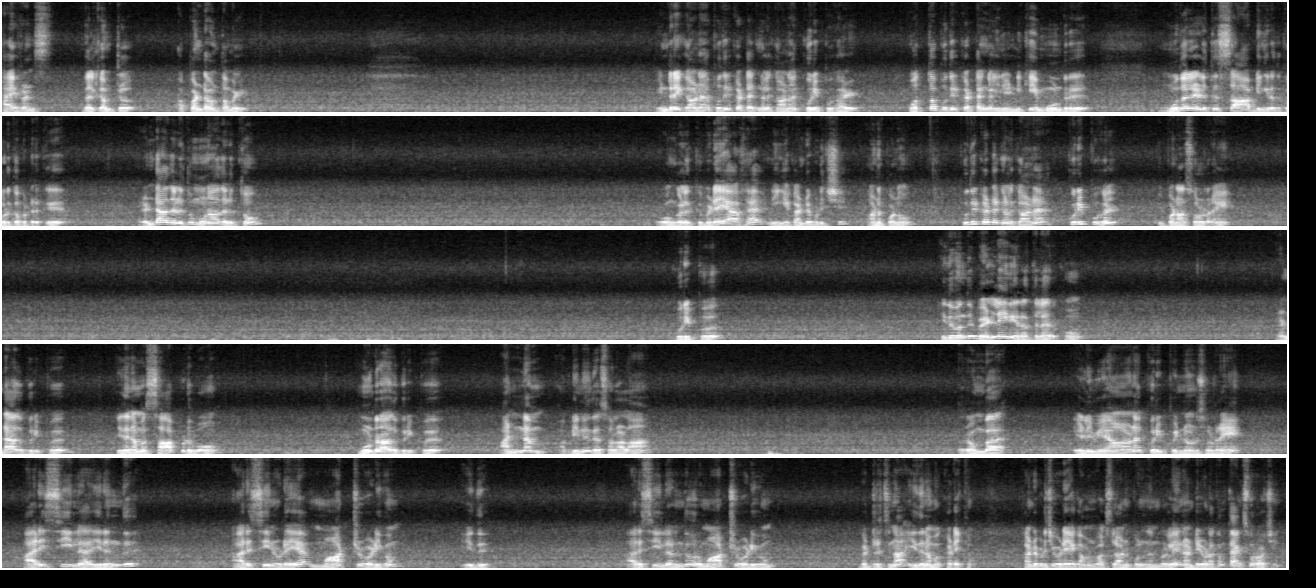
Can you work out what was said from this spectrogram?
Hi friends welcome to up and down Tamil இன்றைக்கான புதிர்கட்டங்களுக்கான குறிப்புகள் மொத்த புதிர்கட்டங்களின் எண்ணிக்கை மூன்று. முதல் எழுத்து சா அப்படிங்கிறது கொடுக்கப்பட்டிருக்கு. ரெண்டாவது எழுத்தும் மூணாவது எழுத்தும். உங்களுக்கு விடையாக நீங்கள் கண்டுபிடிச்சு அனுப்பணும். புதிர்கட்டங்களுக்கான குறிப்புகள் இப்போ நான் சொல்கிறேன் குறிப்பு. இது வந்து வெள்ளை நிறத்தில் இருக்கும். ரெண்டாவது குறிப்பு. இதை நம்ம சாப்பிடுவோம். மூன்றாவது குறிப்பு. அன்னம் அப்படின்னு இதை சொல்லலாம். ரொம்ப எளிமையான குறிப்பு இன்னொன்று சொல்கிறேன் அரிசியில் இருந்து அரிசியினுடைய மாற்று வடிவம் இது. அரிசியிலிருந்து ஒரு மாற்று வடிவம் பெற்றுச்சுன்னா இது நமக்கு கிடைக்கும். கண்டுபிடிச்ச விடையை கமெண்ட் பாக்ஸில் அனுப்புங்க நண்பர்களே. நன்றி வணக்கம். தேங்க்ஸ் ஃபார் வாட்சிங்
